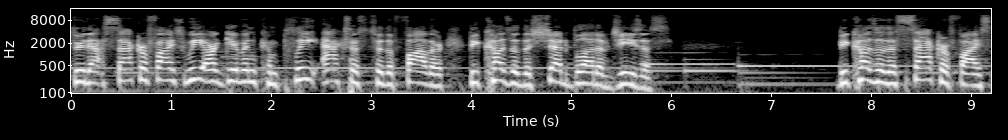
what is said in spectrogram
through that sacrifice, we are given complete access to the Father because of the shed blood of Jesus. Because of the sacrifice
